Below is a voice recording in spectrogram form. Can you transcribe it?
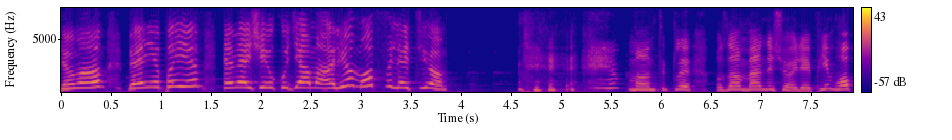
Tamam ben yapayım. Hemen şeyi kucağıma alıyorum hop fırlatıyorum. Mantıklı. O zaman ben de şöyle yapayım. Hop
